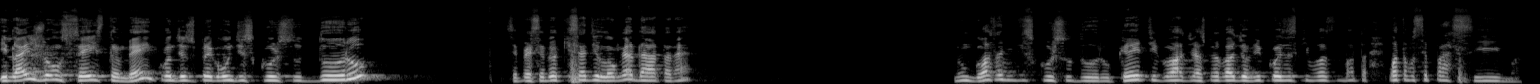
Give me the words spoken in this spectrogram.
E lá em João 6 também, quando Jesus pregou um discurso duro, você percebeu que isso é de longa data, né? não gosta de discurso duro. O crente gosta, as pessoas gostam de ouvir coisas que você, bota, bota você para cima.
